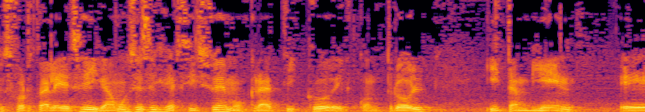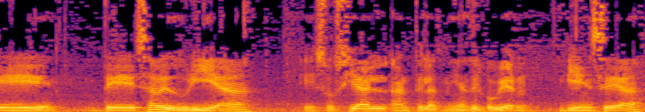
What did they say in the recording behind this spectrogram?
pues fortalece, digamos, ese ejercicio democrático del control y también eh, de sabiduría eh, social ante las medidas del gobierno, bien sea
